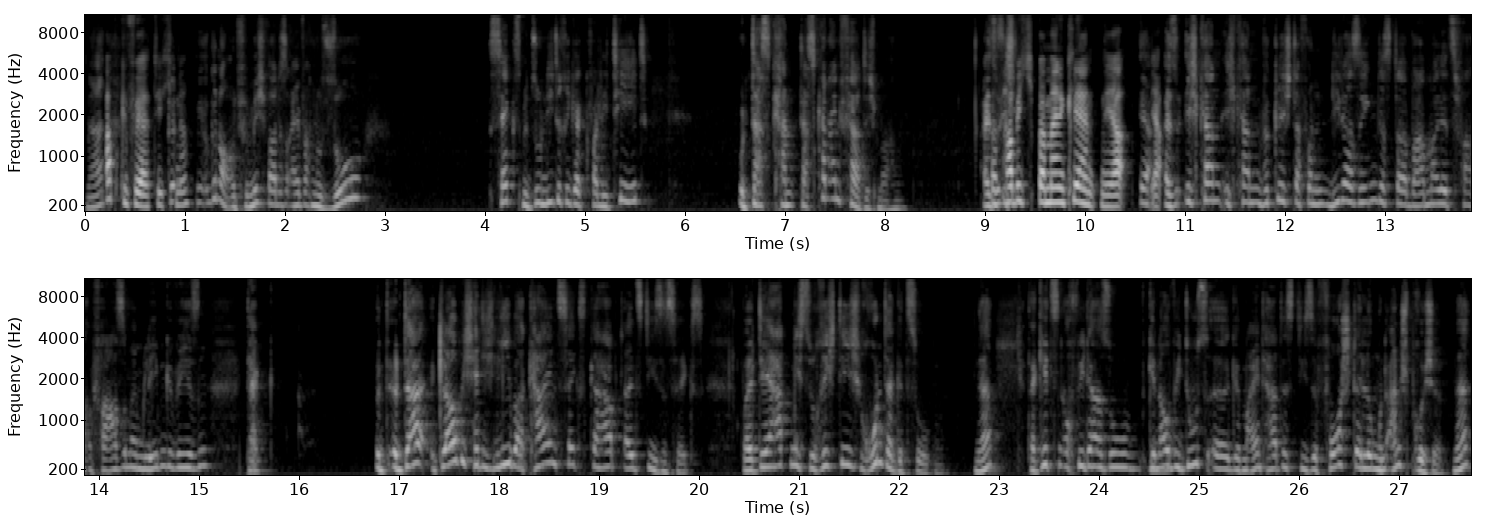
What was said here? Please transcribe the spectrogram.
Ne? Abgefertigt, ne? Genau, und für mich war das einfach nur so Sex mit so niedriger Qualität und das kann, das kann einen fertig machen. Also das habe ich bei meinen Klienten, ja. ja, ja. also ich kann, ich kann wirklich davon Lieder singen, dass da war mal jetzt Pha- Phase in meinem Leben gewesen, da und, und da glaube ich, hätte ich lieber keinen Sex gehabt als diesen Sex, weil der hat mich so richtig runtergezogen. Ne? Da geht es dann auch wieder so, genau wie du es äh, gemeint hattest, diese Vorstellungen und Ansprüche, ne?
